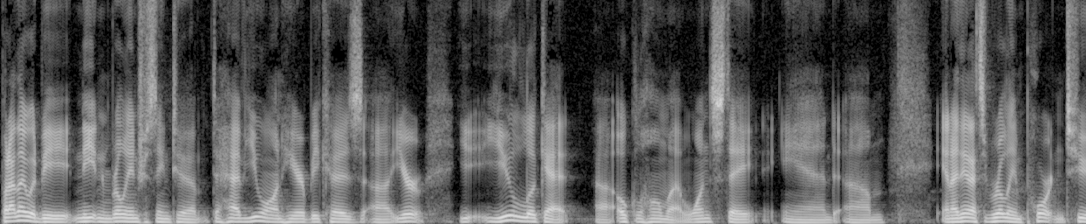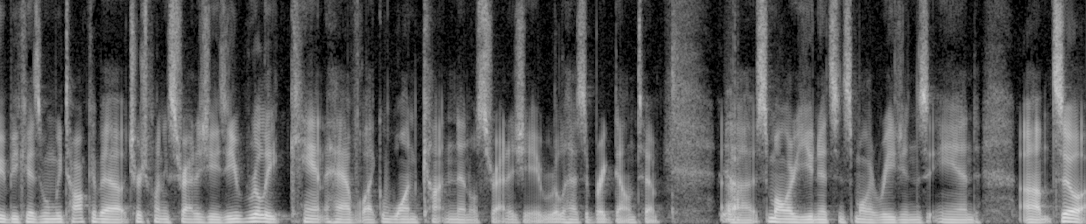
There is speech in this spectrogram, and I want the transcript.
but I thought it would be neat and really interesting to to have you on here because you're you, you look at Oklahoma, one state, and um, and I think that's really important too, because when we talk about church planting strategies, you really can't have like one continental strategy. It really has to break down to yeah. uh, smaller units and smaller regions. And um, so,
